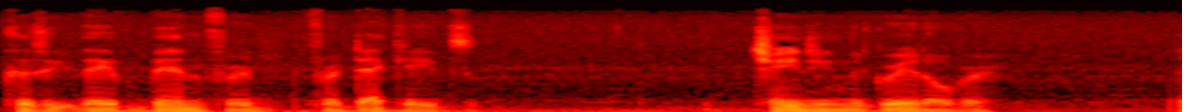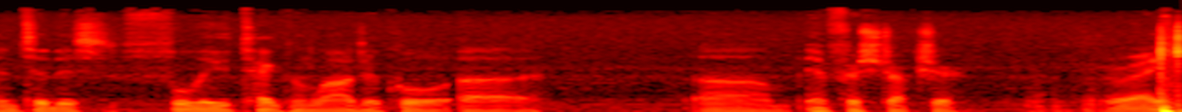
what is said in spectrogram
Because they've been for for decades changing the grid over into this fully technological uh, um, infrastructure right?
